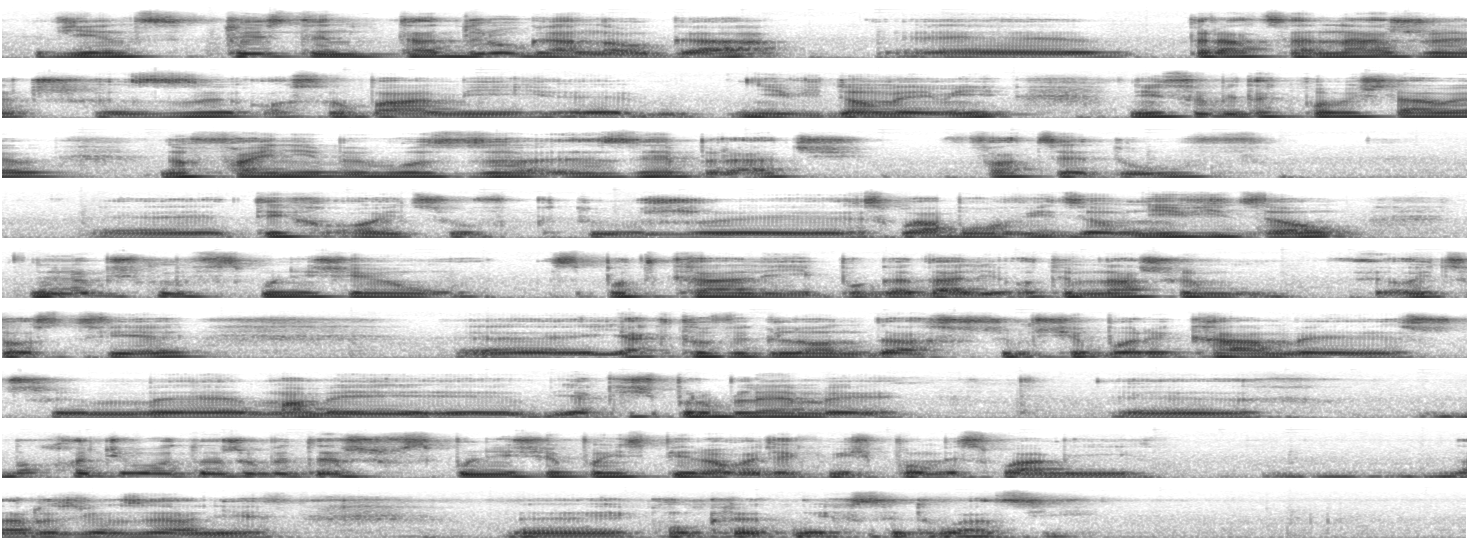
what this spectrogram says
więc to jest ten, ta druga noga, e, praca na rzecz z osobami e, niewidomymi. No i sobie tak pomyślałem, no fajnie by było zebrać facetów, e, tych ojców, którzy słabo widzą, nie widzą, no żebyśmy wspólnie się spotkali i pogadali o tym naszym ojcostwie, jak to wygląda, z czym się borykamy, z czym mamy jakieś problemy, no, chodziło o to, żeby też wspólnie się poinspirować jakimiś pomysłami na rozwiązanie e, konkretnych sytuacji.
